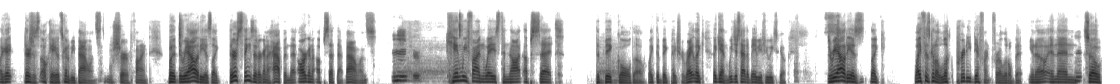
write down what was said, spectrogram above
like, I, there's just, okay, it's going to be balanced. Well, sure, fine. But the reality is like, there's things that are going to happen that are going to upset that balance. Mhm. sure Can we find ways to not upset the big goal though? Like the big picture, right? Like, again, we just had a baby a few weeks ago. The reality is like, life is going to look pretty different for a little bit, you know? And then, Mhm. so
